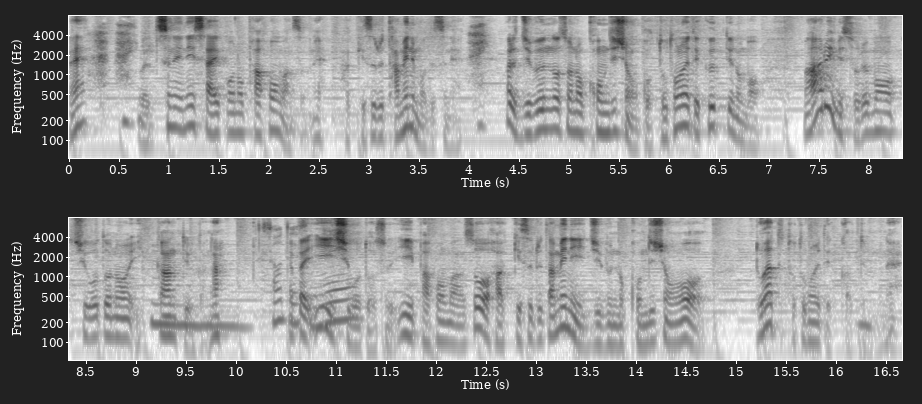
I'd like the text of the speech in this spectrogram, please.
ら。ね。はい。常に最高のパフォーマンスをね発揮するためにもですねやっはい。ぱり自分のそのコンディションをこう整えていくっていうのも、まあ、ある意味それも仕事の一環っていうかな、ね。やっぱりいい仕事をするいいパフォーマンスを発揮するために自分のコンディションをどうやって整えていくかっていうのをね、やっ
